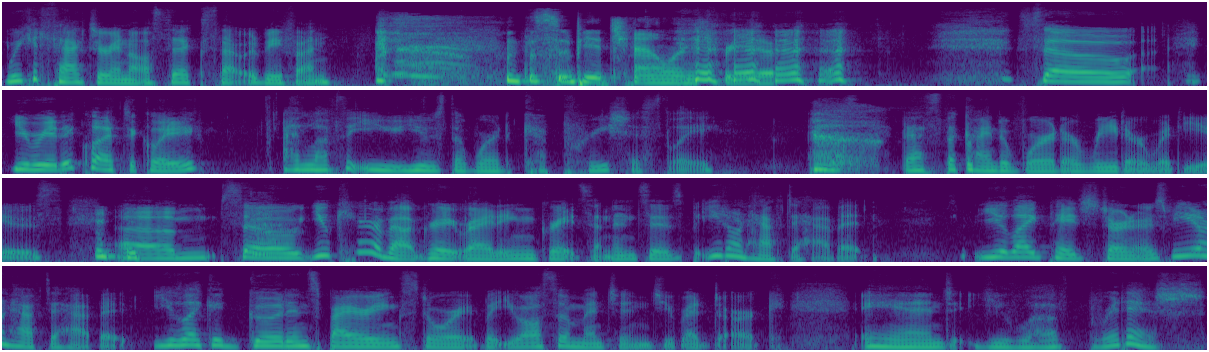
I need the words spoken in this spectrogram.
We could factor in all six. That would be fun. this would be a challenge for you. so you read eclectically. I love that you use the word capriciously. That's the kind of word a reader would use. Um, so you care about great writing, great sentences, but you don't have to have it. You like page turners, but you don't have to have it. You like a good, inspiring story, but you also mentioned you read Dark and you love British.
